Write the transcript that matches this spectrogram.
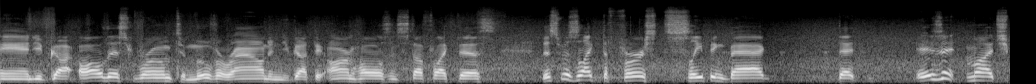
and you've got all this room to move around, and you've got the armholes and stuff like this. This was like the first sleeping bag that isn't much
